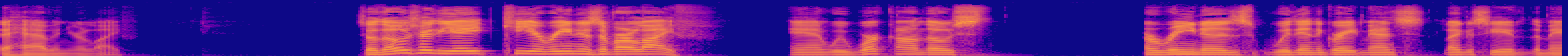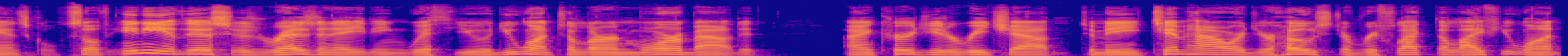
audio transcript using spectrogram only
to have in your life. So those are the eight key arenas of our life. And we work on those arenas within the great man's legacy of the man school. So if any of this is resonating with you and you want to learn more about it, I encourage you to reach out to me, Tim Howard, your host of Reflect the Life You Want.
